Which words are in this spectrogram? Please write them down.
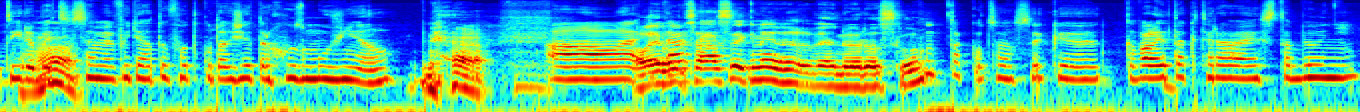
té doby, Aha. co jsem vyfotila tu fotku, takže trochu zmužnil. Ale, Ale tak, ocásek ne- nedorostl. no, tak ocásek je kvalita, která je stabilní.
